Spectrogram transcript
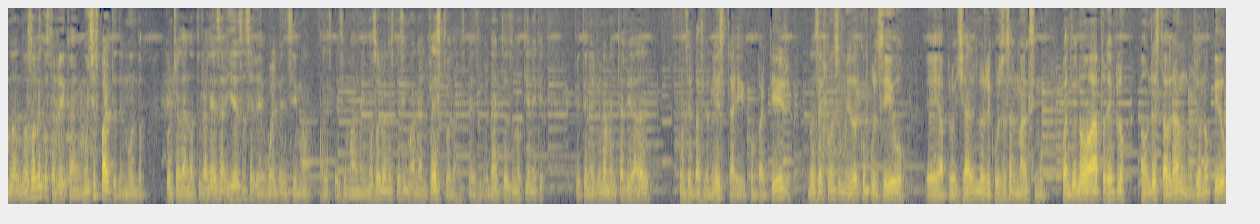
no, no, solo en Costa Rica, en muchas partes del mundo, contra la naturaleza y eso se le devuelve encima a la especie humana, y no solo a la especie humana, al resto de las especies, ¿verdad? Entonces uno tiene que, tener una mentalidad conservacionista y compartir, no ser consumidor compulsivo, eh, aprovechar los recursos al máximo. Cuando uno va, por ejemplo, a un restaurante, yo no pido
